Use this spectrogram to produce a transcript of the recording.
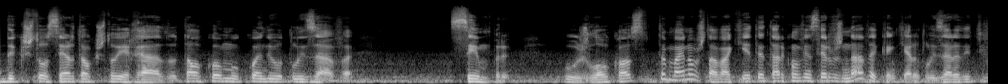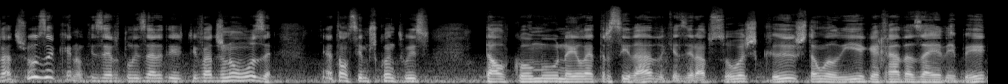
de que estou certo ou que estou errado, tal como quando eu utilizava sempre os low cost, também não estava aqui a tentar convencer-vos nada. Quem quer utilizar aditivados, usa. Quem não quiser utilizar aditivados, não usa. É tão simples quanto isso tal como na eletricidade, quer dizer, há pessoas que estão ali agarradas à EDP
